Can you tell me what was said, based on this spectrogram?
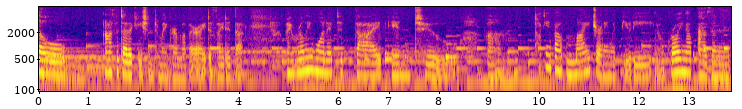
So, as a dedication to my grandmother, I decided that I really wanted to dive into um, talking about my journey with beauty. You know, growing up as an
